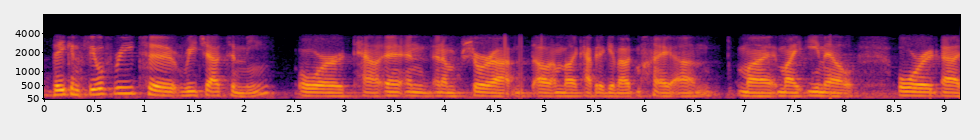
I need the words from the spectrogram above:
they can feel free to reach out to me or ta- and and I'm sure uh, I'm like happy to give out my um, my my email or uh,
